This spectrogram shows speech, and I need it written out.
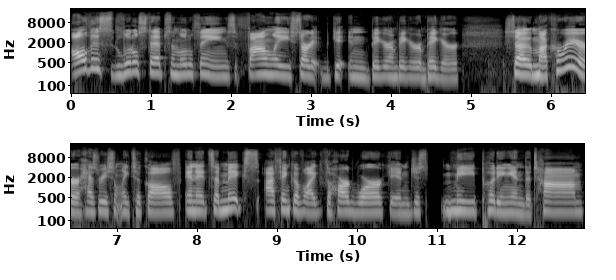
all this little steps and little things finally started getting bigger and bigger and bigger. So my career has recently took off, and it's a mix. I think of like the hard work and just me putting in the time.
